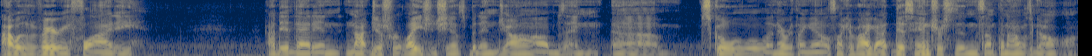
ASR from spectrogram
I was very flighty. I did that in not just relationships, but in jobs and uh, school and everything else. Like if I got disinterested in something, I was gone.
